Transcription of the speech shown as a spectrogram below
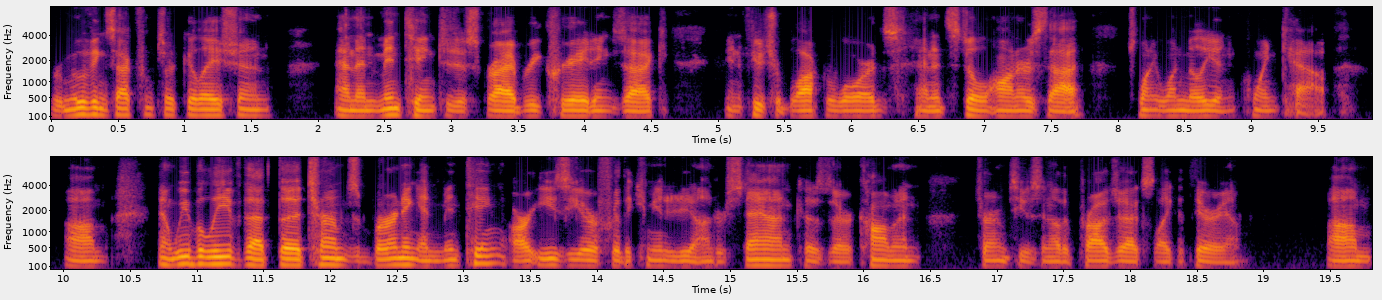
removing ZEC from circulation, and then minting to describe recreating ZEC in future block rewards. And it still honors that 21 million coin cap. Um, and we believe that the terms burning and minting are easier for the community to understand because they're common terms used in other projects like Ethereum. Um,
